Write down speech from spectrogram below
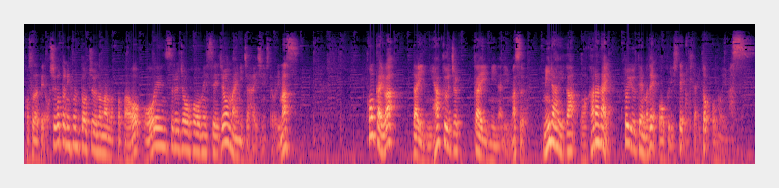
子育てお仕事に奮闘中のママパパを応援する情報メッセージを毎日配信しております。今回は第210回になります未来がわからないというテーマでお送りしていきたいと思います。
